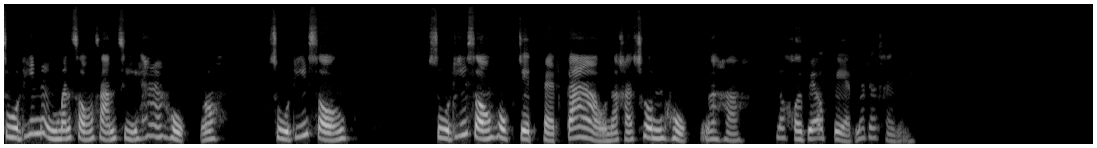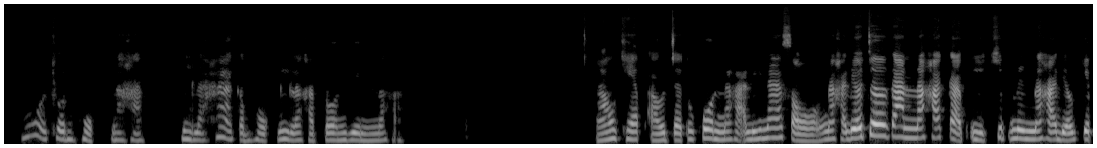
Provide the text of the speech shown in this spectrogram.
สูตรที่หนึ่งมันสองสามสี่ห้าหกเนาะสูตรที่สองสูตรที่สองหกเจ็ดแปดเก้านะคะ ชนหกนะคะ แล้วคอยไปเอาแปดไม่ได้ใส่เลยโอ้ชนหกนะคะ นี่แหละห้ากับหกนี่แหละค่ะ ตอนเย็นนะคะ เอาแคปเอาจะทุกคนนะคะ อันนี้หน้าสองนะคะ เดี๋ยวเจอกันนะคะ กับอีกคลิปหนึ่งนะคะ เดี๋ยวเก็บ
